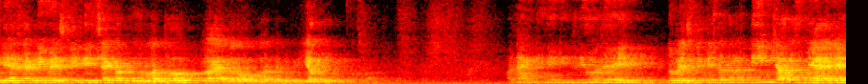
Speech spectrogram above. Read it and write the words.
इंडियासाठी वेस्ट इंडिजच्या एका पूर्व तो opener young nineteen eighty three मध्ये तो वेस्ट इंडिजला त्याला तीन चान्स मिळाले.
